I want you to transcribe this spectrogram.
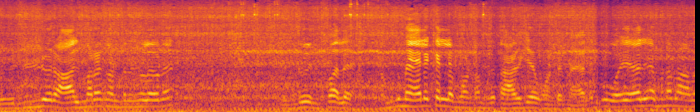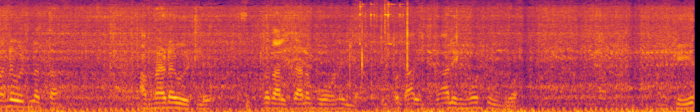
വലിയൊരു ആൽമരം കണ്ടു നിങ്ങളവിടെ? എന്ത് വലിപ്പല്ലേ നമുക്ക് മേലേക്കല്ല പോകണ്ട നമുക്ക് താഴേക്കാണ് പോകണ്ടേ. മേലേക്ക് പോയാൽ നമ്മുടെ മാമന്റെ വീട്ടിലെത്താം. അമ്മയുടെ വീട്ടിൽ ഇപ്പോൾ തൽക്കാലം പോകണില്ല ഇപ്പോൾ തൽക്കാലം ഇങ്ങോട്ട് പോവാം. നമുക്ക് ഈ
